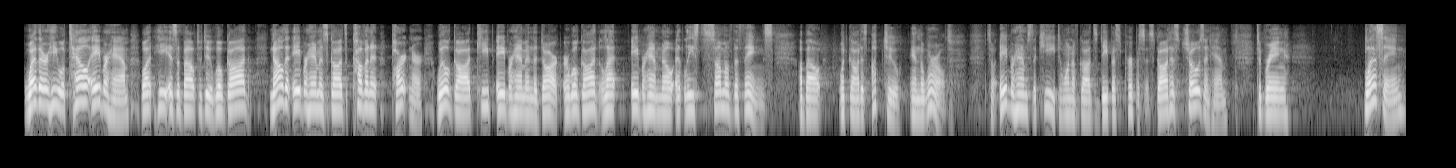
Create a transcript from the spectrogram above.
whether he will tell Abraham what he is about to do. Will God now that Abraham is God's covenant partner, will God keep Abraham in the dark? Or will God let Abraham know at least some of the things about what God is up to in the world? So, Abraham's the key to one of God's deepest purposes. God has chosen him to bring blessing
